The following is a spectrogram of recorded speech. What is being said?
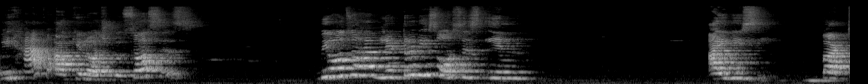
we have archaeological sources we also have literary sources in IBC but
